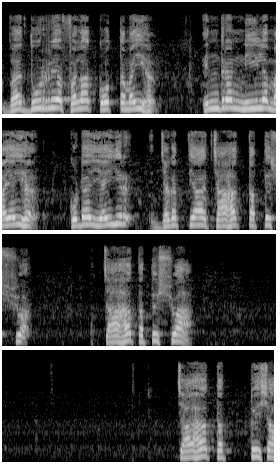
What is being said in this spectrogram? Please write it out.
विष्टबद्धं विद्रुमस्तम्भैर्वदूर्यफलकोत्तमैः इन्द्रनीलमयैः कुडयैर्जगत्या चाहतत्ष्व चाहतत्ष्वा चाहतत्विषा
